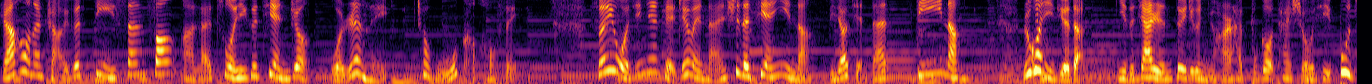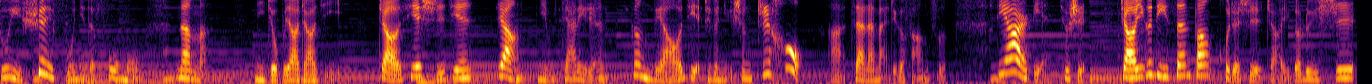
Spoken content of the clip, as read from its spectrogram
然后呢，找一个第三方啊来做一个见证。我认为这无可厚非。所以我今天给这位男士的建议呢比较简单。第一呢，如果你觉得你的家人对这个女孩还不够太熟悉，不足以说服你的父母，那么你就不要着急。找些时间让你们家里人更了解这个女生之后啊，再来买这个房子。第二点就是找一个第三方，或者是找一个律师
